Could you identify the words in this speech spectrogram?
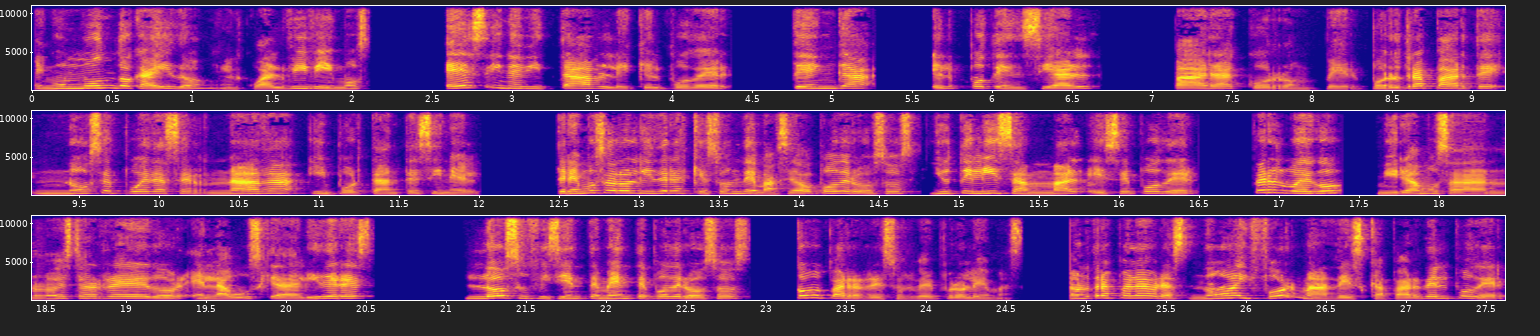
En un mundo caído en el cual vivimos, es inevitable que el poder tenga el potencial para corromper. Por otra parte, no se puede hacer nada importante sin él. Tenemos a los líderes que son demasiado poderosos y utilizan mal ese poder, pero luego miramos a nuestro alrededor en la búsqueda de líderes lo suficientemente poderosos como para resolver problemas. En otras palabras, no hay forma de escapar del poder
